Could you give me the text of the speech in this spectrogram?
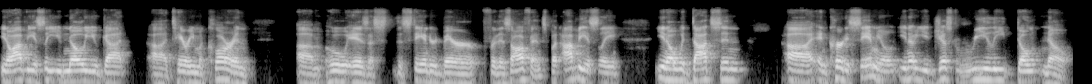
you know, obviously, you know, you got uh, Terry McLaurin, um, who is a, the standard bearer for this offense. But obviously, you know, with Dotson uh, and Curtis Samuel, you know, you just really don't know.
